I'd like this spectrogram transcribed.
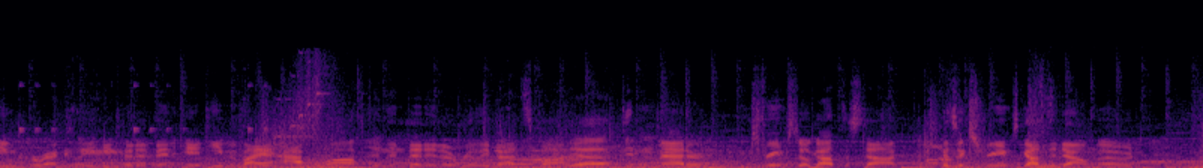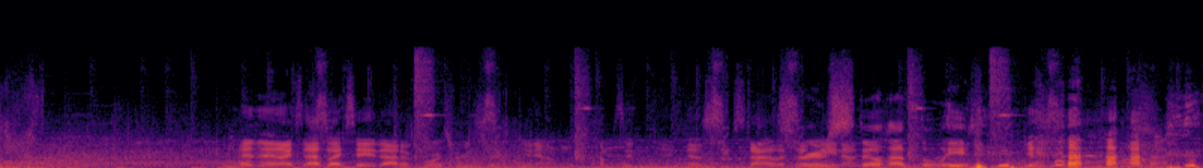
incorrectly, he could have been hit even by a half waft and then been in a really bad spot. Yeah. Didn't matter. Xtreme still got the stock because Xtreme's got the download. And then, as- I say that, of course, Rooster, you know, comes in and does some stylish. Roos Alina. still has the lead.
